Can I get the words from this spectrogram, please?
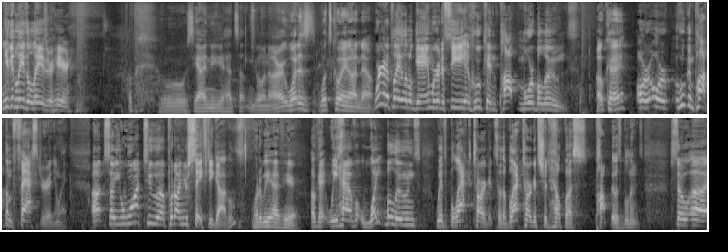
You can leave the laser here. Oh, see, I knew you had something going on. All right, what is what's going on now? We're going to play a little game. We're going to see who can pop more balloons. Okay. Or, or who can pop them faster, anyway. Uh, so you want to uh, put on your safety goggles. What do we have here? Okay, we have white balloons with black targets. So the black targets should help us pop those balloons. So, uh,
